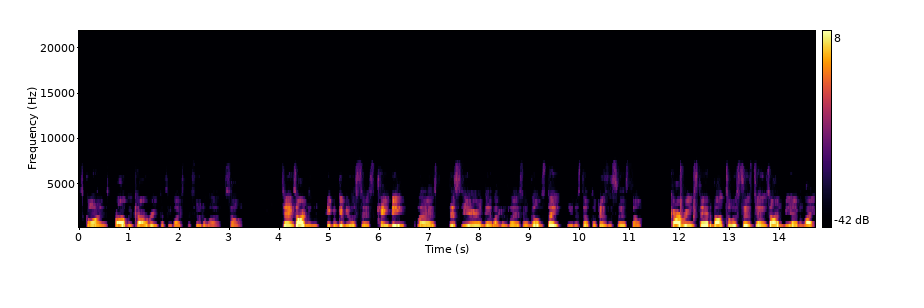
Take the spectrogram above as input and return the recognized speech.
scoring is probably Kyrie because he likes to shoot a lot. So James Harden, he can give you assists. KD last this year and then like his last year in Golden State, he even stepped up his assists. So Kyrie stayed about two assists. James Harden be having like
